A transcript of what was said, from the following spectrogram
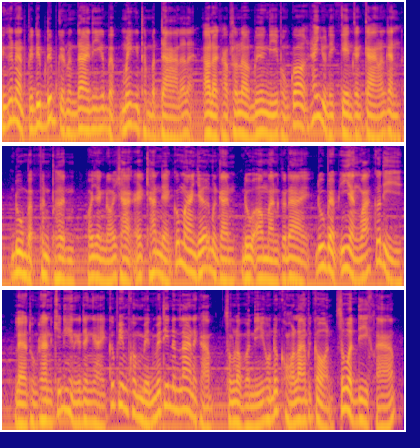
ถึงขนาดไปดึบๆกันมันได้นี่ก็แบบไม่ธรรมดาแล้วแหละ เอาละครับสำหรับเรื่องนี้ผมก็ให้อยู่ในเกณฑ์กลางๆ แล้วกัน ดูแบบเพลินๆ เพราะอย่างน้อยฉากแอคชั่นเนี่ยก็มาเยอะเหมือนกัน ดูเอามันก็ได้ ดูแบบอีหยังวะก็ดีแล้วทุกท่านคิดเห็นกันยังไง ก็พิมพ์คอมเมนต์ไว้ที่ด้านล่างนะครับสำหรับวันนี้ผมต้องขอลาไปก่อน สวัสดีครับ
